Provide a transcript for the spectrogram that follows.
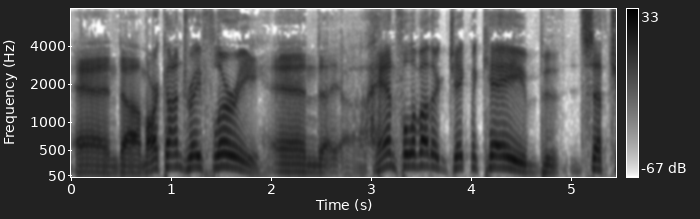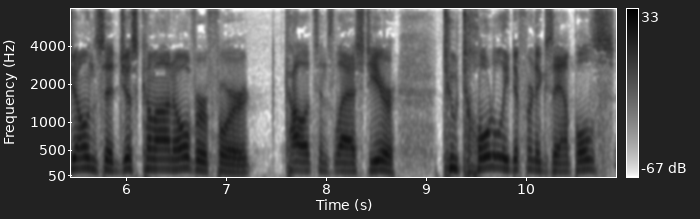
and uh, Marc Andre Fleury and a handful of other Jake McCabe. Seth Jones had just come on over for Colliton's last year. Two totally different examples.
